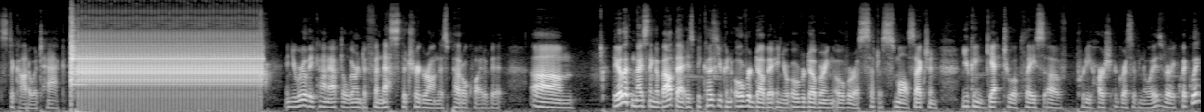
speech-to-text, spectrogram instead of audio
staccato attack. And you really kind of have to learn to finesse the trigger on this pedal quite a bit. Um, the other nice thing about that is because you can overdub it and you're overdubbing over a, such a small section, you can get to a place of pretty harsh aggressive noise very quickly.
